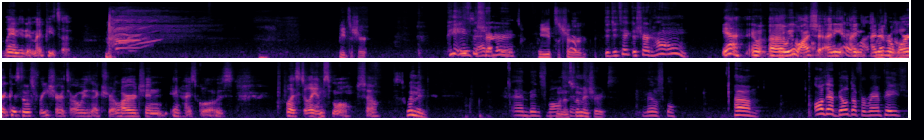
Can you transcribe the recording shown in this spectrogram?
landed in my pizza. Pizza shirt. Pizza Ain't that shirt. Pizza shirt. Did you take the shirt home? Yeah, and, uh, we washed it. I need. Yeah, I, we I never wore it because those free shirts are always extra large, and in high school I was, well, I still am small. So Swimming. And been small One of since swimming shirts. middle school. Um, all that build up for Rampage,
